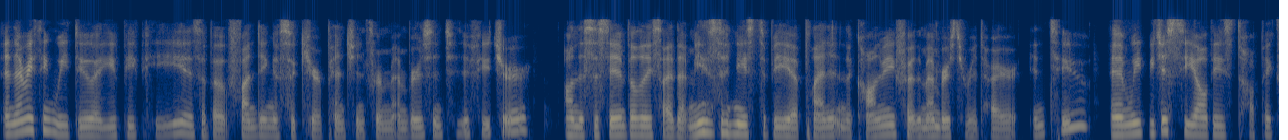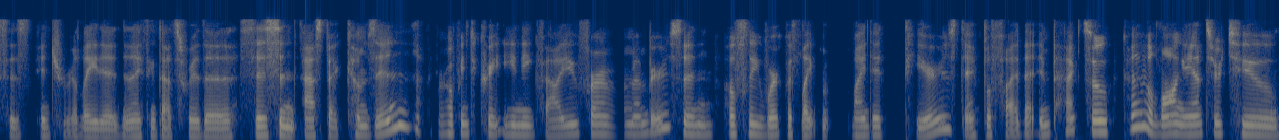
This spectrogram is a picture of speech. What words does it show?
And everything we do at UPP is about funding a secure pension for members into the future on the sustainability side, that means there needs to be a planet and economy for the members to retire into. And we, we just see all these topics as interrelated. And I think that's where the citizen aspect comes in. We're hoping to create unique value for our members and hopefully work with like minded peers to amplify that impact. So, kind of a long answer to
